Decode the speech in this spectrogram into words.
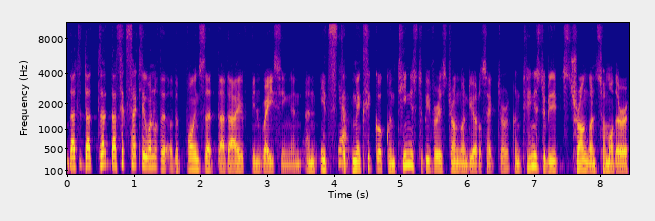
that, that, that that's exactly one of the, the points that, that I've been raising, and, and it's yeah. that Mexico continues to be very strong on the auto sector, continues to be strong on some other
